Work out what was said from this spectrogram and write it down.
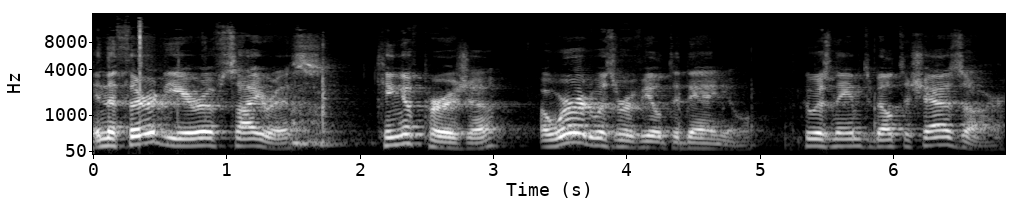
In the third year of Cyrus, king of Persia, a word was revealed to Daniel, who was named Belteshazzar.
